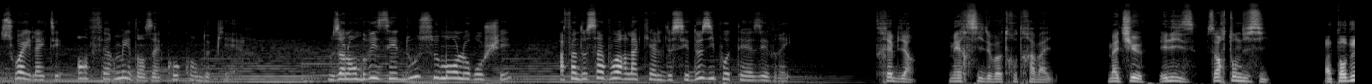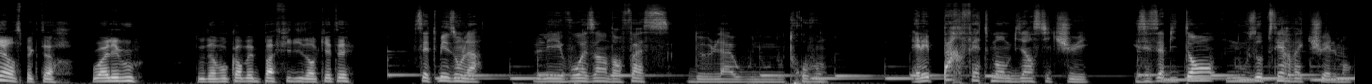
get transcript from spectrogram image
soit il a été enfermé dans un cocon de pierre. Nous allons briser doucement le rocher afin de savoir laquelle de ces deux hypothèses est vraie. Très bien. Merci de votre travail. Mathieu, Élise, sortons d'ici. Attendez, inspecteur. Où allez-vous? Nous n'avons quand même pas fini d'enquêter. Cette maison-là, les voisins d'en face de là où nous nous trouvons, Elle est parfaitement bien située et ses habitants nous observent actuellement.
